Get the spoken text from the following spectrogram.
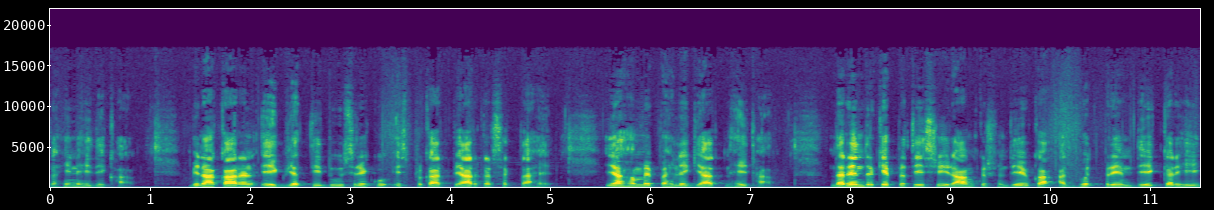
कहीं नहीं देखा। बिना कारण एक व्यक्ति दूसरे को इस प्रकार प्यार कर सकता है यह हमें पहले ज्ञात नहीं था। नरेंद्र के प्रति श्री रामकृष्ण देव का अद्भुत प्रेम देखकर ही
